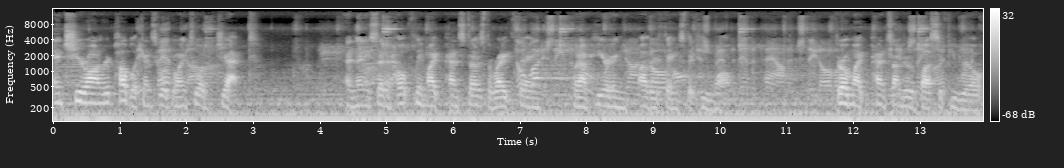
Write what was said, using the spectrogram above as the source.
and cheer on Republicans who are going to object. And then he said, and hopefully Mike Pence does the right thing, but I'm hearing other things that he won't. Throw Mike Pence under the bus, if you will.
